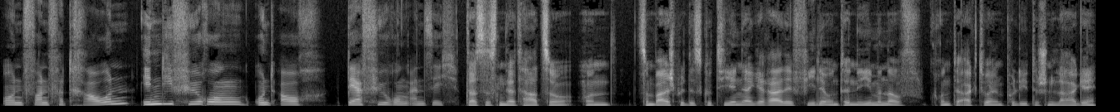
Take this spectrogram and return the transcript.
und von Vertrauen in die Führung und auch der Führung an sich. Das ist in der Tat so. Und zum Beispiel diskutieren ja gerade viele Unternehmen aufgrund der aktuellen politischen Lage,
